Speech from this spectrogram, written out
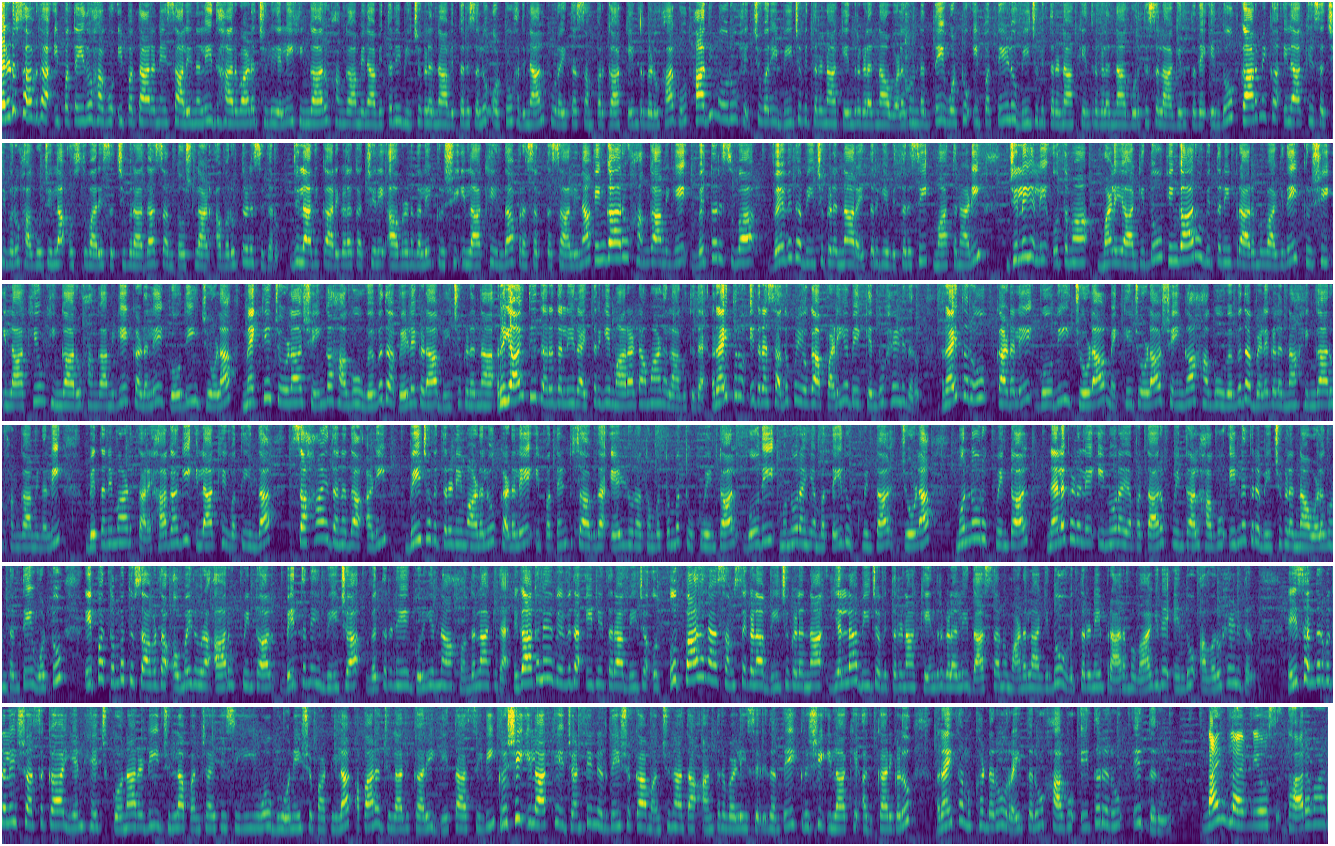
ಎರಡು ಸಾವಿರದ ಇಪ್ಪತ್ತೈದು ಹಾಗೂ ಇಪ್ಪತ್ತಾರನೇ ಸಾಲಿನಲ್ಲಿ ಧಾರವಾಡ ಜಿಲ್ಲೆಯಲ್ಲಿ ಹಿಂಗಾರು ಹಂಗಾಮಿನ ಬಿತ್ತನೆ ಬೀಜಗಳನ್ನು ವಿತರಿಸಲು ಒಟ್ಟು ಹದಿನಾಲ್ಕು ರೈತ ಸಂಪರ್ಕ ಕೇಂದ್ರಗಳು ಹಾಗೂ ಹದಿಮೂರು ಹೆಚ್ಚುವರಿ ಬೀಜ ವಿತರಣಾ ಕೇಂದ್ರಗಳನ್ನು ಒಳಗೊಂಡಂತೆ ಒಟ್ಟು ಇಪ್ಪತ್ತೇಳು ಬೀಜ ವಿತರಣಾ ಕೇಂದ್ರಗಳನ್ನು ಗುರುತಿಸಲಾಗಿರುತ್ತದೆ ಎಂದು ಕಾರ್ಮಿಕ ಇಲಾಖೆ ಸಚಿವರು ಹಾಗೂ ಜಿಲ್ಲಾ ಉಸ್ತುವಾರಿ ಸಚಿವರಾದ ಸಂತೋಷ್ ಲಾಡ್ ಅವರು ತಿಳಿಸಿದರು. ಜಿಲ್ಲಾಧಿಕಾರಿಗಳ ಕಚೇರಿ ಆವರಣದಲ್ಲಿ ಕೃಷಿ ಇಲಾಖೆಯಿಂದ ಪ್ರಸಕ್ತ ಸಾಲಿನ ಹಿಂಗಾರು ಹಂಗಾಮಿಗೆ ವಿತರಿಸುವ ವಿವಿಧ ಬೀಜಗಳನ್ನು ರೈತರಿಗೆ ವಿತರಿಸಿ ಮಾತನಾಡಿ, ಜಿಲ್ಲೆಯಲ್ಲಿ ಉತ್ತಮ ಮಳೆಯಾಗಿದ್ದು ಹಿಂಗಾರು ಬಿತ್ತನೆ ಪ್ರಾರಂಭವಾಗಿದೆ. ಕೃಷಿ ಇಲಾಖೆಯು ಹಿಂಗಾರು ಹಂಗಾಮಿಗೆ ಕಡಲೆ, ಗೋಧಿ, ಜೋಳ, ಮೆಕ್ಕೆಜೋಳ, ಶೇಂಗಾ ಹಾಗೂ ವಿವಿಧ ಬೆಳೆಗಳ ಬೀಜಗಳನ್ನ ರಿಯಾಯಿತಿ ದರದಲ್ಲಿ ರೈತರಿಗೆ ಮಾರಾಟ ಮಾಡಲಾಗುತ್ತಿದೆ. ರೈತರು ಇದರ ಸದುಪಯೋಗ ಪಡೆಯಬೇಕೆಂದು ಹೇಳಿದರು. ರೈತರು ಕಡಲೆ, ಗೋಧಿ, ಜೋಳ, ಮೆಕ್ಕೆಜೋಳ, ಶೇಂಗಾ ಹಾಗೂ ವಿವಿಧ ಬೆಳೆಗಳನ್ನ ಹಿಂಗಾರು ಹಂಗಾಮಿನಲ್ಲಿ ಬಿತ್ತನೆ ಮಾಡುತ್ತಾರೆ. ಹಾಗಾಗಿ ಇಲಾಖೆ ವತಿಯಿಂದ ಸಹಾಯಧನದ ಅಡಿ ಬೀಜ ವಿತರಣೆ ಮಾಡಲು ಕಡಲೆ ಇಪ್ಪತ್ತೆಂಟು ಸಾವಿರದ ಏಳ್ನೂರ ತೊಂಬತ್ತೊಂಬತ್ತು ಕ್ವಿಂಟಾಲ್, ಗೋಧಿ ಮುನ್ನೂರ ಎಂಬತ್ತೈದು ಕ್ವಿಂಟಾಲ್ ಜೋಳ, ಮುನ್ನೂರು ಕ್ವಿಂಟಾಲ್ ನೆಲಗಡಲೆ ಇನ್ನೂರ ಎಪ್ಪತ್ತಾರು ಕ್ವಿಂಟಾಲ್ ಹಾಗೂ ಇನ್ನಿತರ ಬೀಜಗಳನ್ನು ಒಳಗೊಂಡಂತೆ ಒಟ್ಟು ಇಪ್ಪತ್ತೊಂಬತ್ತು ಸಾವಿರದ ಒಂಬೈನೂರ ಆರು ಕ್ವಿಂಟಾಲ್ ಬಿತ್ತನೆ ಬೀಜ ವಿತರಣೆ ಗುರಿಯನ್ನ ಹೊಂದಲಾಗಿದೆ. ಈಗಾಗಲೇ ವಿವಿಧ ಇನ್ನಿತರ ಬೀಜ ಉತ್- ಉತ್ಪಾದನಾ ಸಂಸ್ಥೆಗಳ ಬೀಜಗಳನ್ನು ಎಲ್ಲಾ ಬೀಜ ವಿತರಣಾ ಕೇಂದ್ರಗಳಲ್ಲಿ ದಾಸ್ತಾನು ಮಾಡಲಾಗಿದ್ದು, ವಿತರಣೆ ಪ್ರಾರಂಭವಾಗಿದೆ ಎಂದು ಅವರು ಹೇಳಿದರು. ಈ ಸಂದರ್ಭದಲ್ಲಿ ಶಾಸಕ ಎನ್ಎಚ್ ಕೋನಾರೆಡ್ಡಿ, ಜಿಲ್ಲಾ ಪಂಚಾಯಿತಿ ಸಿಇಒ ಭುವನೇಶ್ ಪಾಟೀಲ, ಅಪಾರ ಜಿಲ್ಲಾಧಿಕಾರಿ ಗೀತಾ ಸಿಡಿ, ಕೃಷಿ ಇಲಾಖೆ ಜಂಟಿ ನಿರ್ದೇಶಕ ಮಂಜುನಾಥ ಅಂತರವಳ್ಳಿ ಸೇರಿದಂತೆ ಕೃಷಿ ಇಲಾಖೆ ಅಧಿಕಾರಿಗಳು, ರೈತ ಮುಖಂಡರು, ರೈತರು ಹಾಗೂ ಇತರರು ಇದ್ದರು. Nine live news Dharwad.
